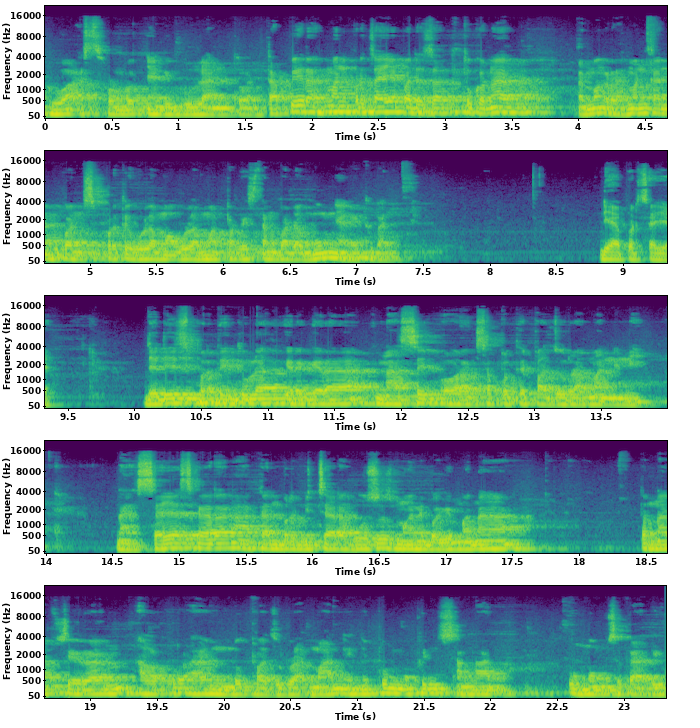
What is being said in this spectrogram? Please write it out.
dua astronotnya di bulan tuh. Tapi Rahman percaya pada saat itu karena memang Rahman kan bukan seperti ulama-ulama Pakistan pada umumnya gitu kan. Dia percaya. Jadi seperti itulah kira-kira nasib orang seperti Fajrul Rahman ini. Nah, saya sekarang akan berbicara khusus mengenai bagaimana penafsiran Al-Quran untuk Fajrul Rahman. Ini pun mungkin sangat umum sekali,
